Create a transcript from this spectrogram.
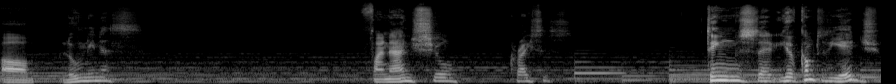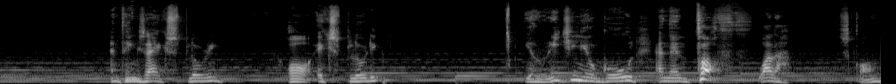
uh, loneliness, financial crisis, things that you have come to the edge and things are exploring or exploding. You're reaching your goal and then poof, voila, it's gone.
